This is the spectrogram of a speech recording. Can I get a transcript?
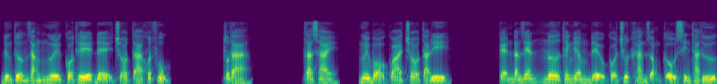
Đừng tưởng rằng ngươi có thế để cho ta khuất phục. Tốt ta. Ta sai, ngươi bỏ qua cho ta đi. Kẹn đàn gen nơ thanh âm đều có chút khàn giọng cầu xin tha thứ.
